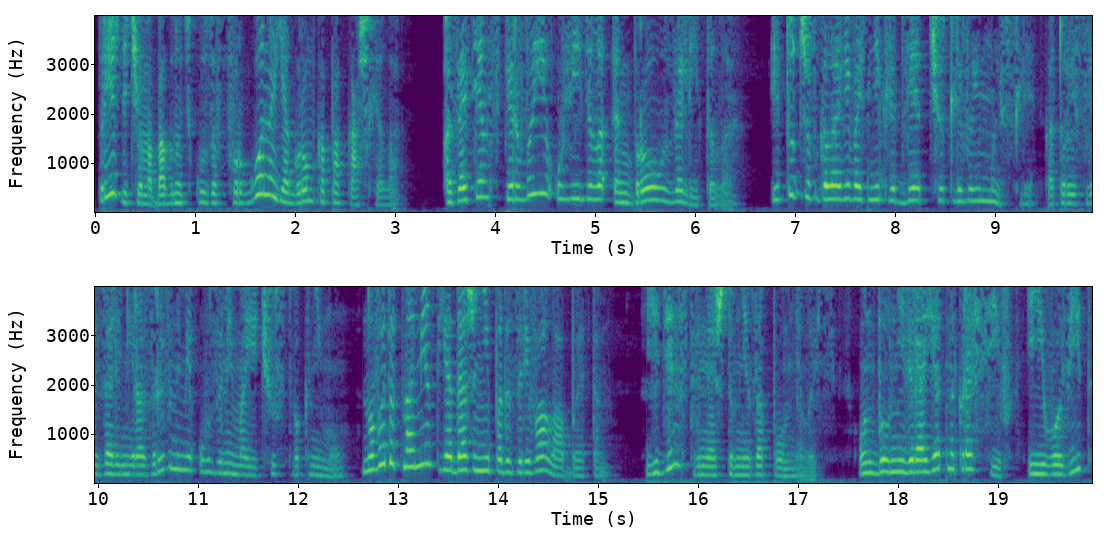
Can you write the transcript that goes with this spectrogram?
Прежде чем обогнуть кузов фургона, я громко покашляла. А затем впервые увидела Эмброуза Литтла. И тут же в голове возникли две отчетливые мысли, которые связали неразрывными узами мои чувства к нему. Но в этот момент я даже не подозревала об этом. Единственное, что мне запомнилось, он был невероятно красив, и его вид,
